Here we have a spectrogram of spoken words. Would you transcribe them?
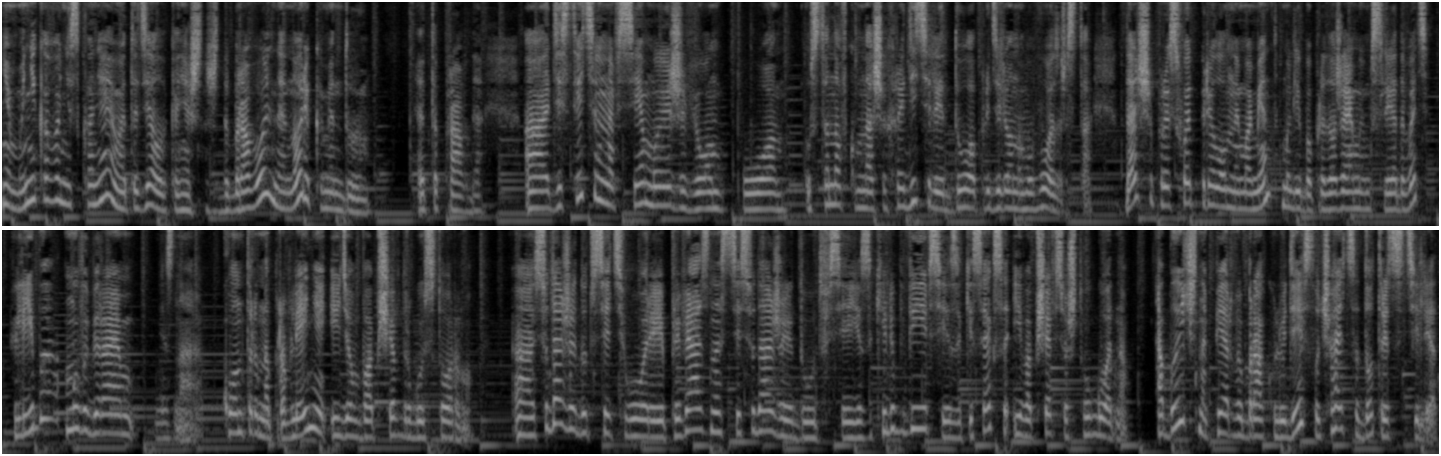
Не, мы никого не склоняем. Это дело, конечно же, добровольное, но рекомендуем. Это правда. А, действительно, все мы живем по установкам наших родителей до определенного возраста. Дальше происходит переломный момент, мы либо продолжаем им следовать, либо мы выбираем, не знаю, контур направления и идем вообще в другую сторону. А, сюда же идут все теории привязанности, сюда же идут все языки любви, все языки секса и вообще все что угодно. Обычно первый брак у людей случается до 30 лет.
